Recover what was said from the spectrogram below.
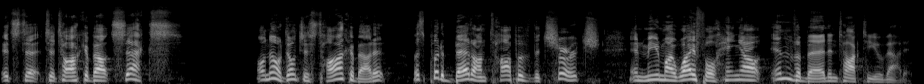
It's to, to talk about sex. Oh, no, don't just talk about it. Let's put a bed on top of the church, and me and my wife will hang out in the bed and talk to you about it.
